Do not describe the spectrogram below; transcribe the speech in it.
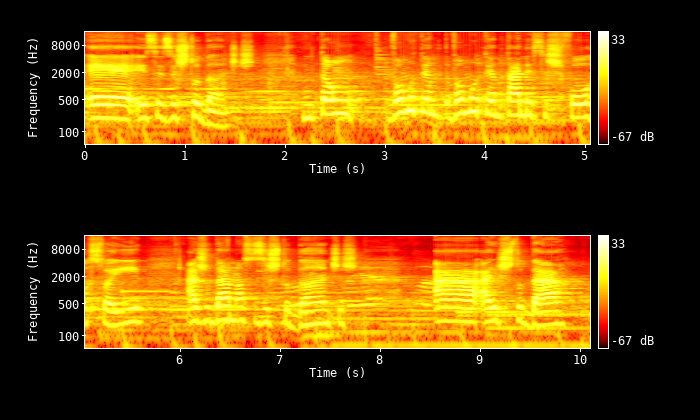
é, esses estudantes. Então, vamos, tent, vamos tentar nesse esforço aí ajudar nossos estudantes a, a estudar,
